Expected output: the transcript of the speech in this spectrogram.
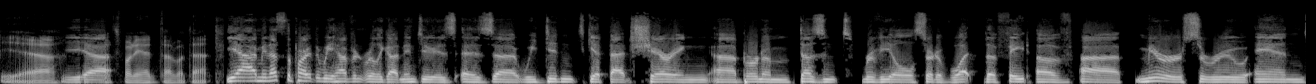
yeah. Yeah. That's funny. I hadn't thought about that. Yeah, I mean that's the part that we haven't really gotten into is as uh, we didn't get that sharing. Uh, Burnham doesn't reveal sort of what the fate of uh, Mirror Saru and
